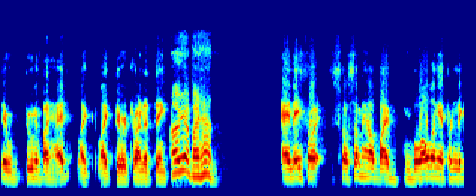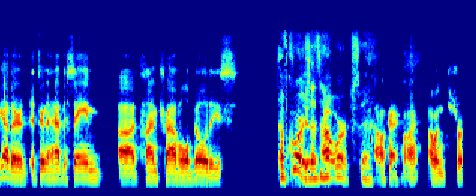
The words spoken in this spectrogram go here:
they were doing it by head, like like they were trying to think, Oh yeah, by hand. And they thought so somehow by welding it, putting it together, it's going to have the same uh, time travel abilities. Of course, that's how it works. Yeah. Okay, all right, I wasn't sure.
